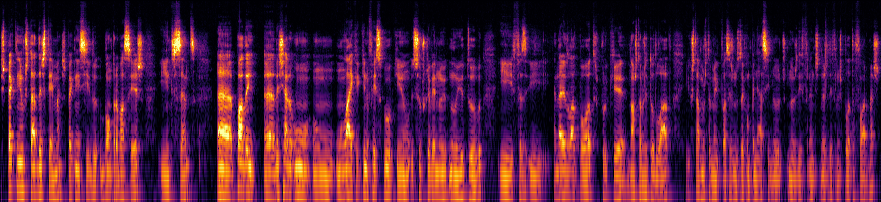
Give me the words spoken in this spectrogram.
espero que tenham gostado deste tema, espero que tenha sido bom para vocês e interessante. Uh, podem uh, deixar um, um, um, like aqui no Facebook e um, subscrever no, no YouTube e, faz, e andarem de um lado para o outro, porque nós estamos em todo lado e gostávamos também que vocês nos acompanhassem nos diferentes, nas diferentes plataformas.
